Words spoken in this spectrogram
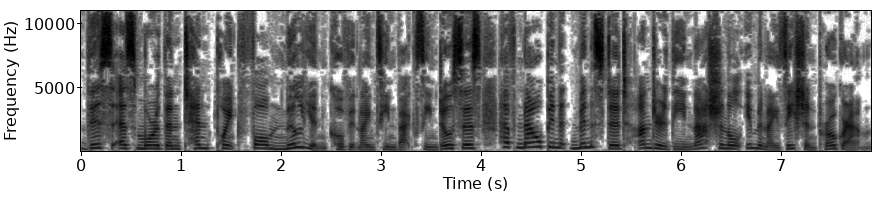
This as more than 10.4 million COVID 19 vaccine doses have now been administered under the National Immunization Program.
